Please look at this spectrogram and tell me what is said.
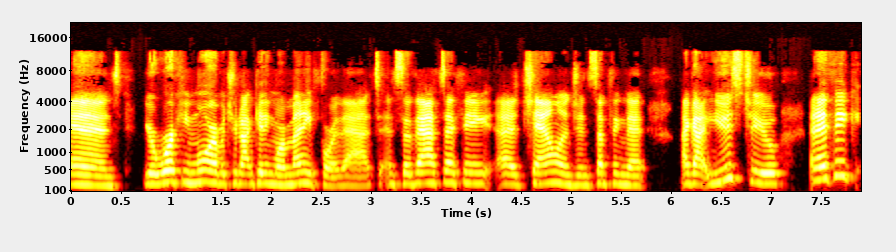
and you're working more but you're not getting more money for that. And so that's I think a challenge and something that I got used to. And I think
